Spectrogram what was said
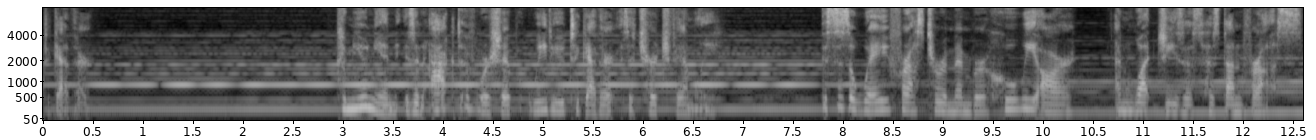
together. Communion is an act of worship we do together as a church family. This is a way for us to remember who we are and what Jesus has done for us.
